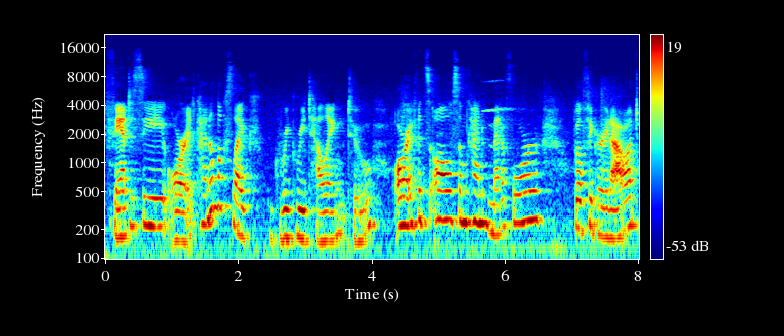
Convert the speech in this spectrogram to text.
fantasy or it kind of looks like Greek retelling too, or if it's all some kind of metaphor we'll figure it out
